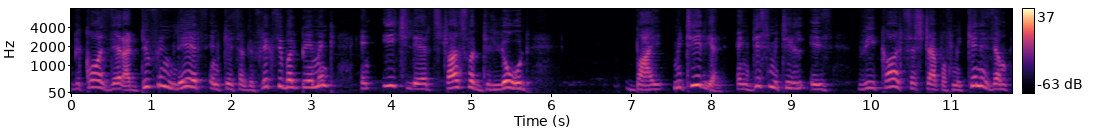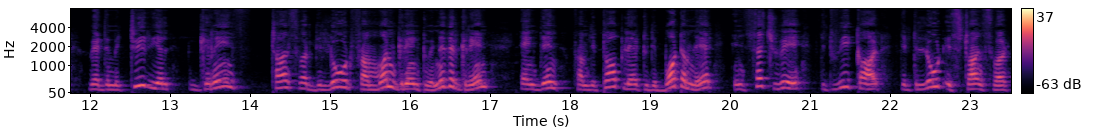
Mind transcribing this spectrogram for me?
Because there are different layers in case of the flexible pavement and each layer transfer the load by material and this material is we call such type of mechanism where the material grains transfer the load from one grain to another grain and then from the top layer to the bottom layer in such way that we call that the load is transferred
